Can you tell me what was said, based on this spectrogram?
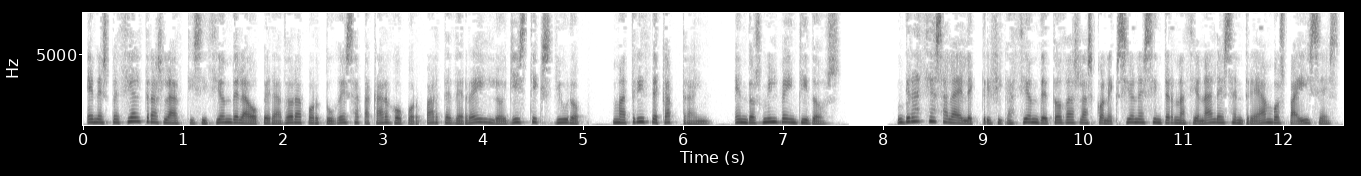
en especial tras la adquisición de la operadora portuguesa Tacargo por parte de Rail Logistics Europe, matriz de Captrain, en 2022. Gracias a la electrificación de todas las conexiones internacionales entre ambos países,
